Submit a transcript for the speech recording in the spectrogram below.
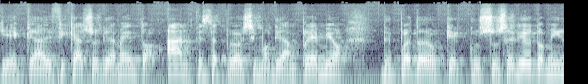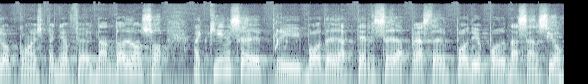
quiere clarificar su reglamento antes del próximo Gran Premio, después de lo que sucedió el domingo con el español Fernando Alonso, a quien se le privó de la tercera plaza del podio por una sanción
